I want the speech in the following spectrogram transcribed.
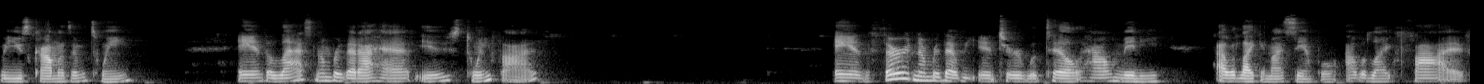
We use commas in between. And the last number that I have is 25. And the third number that we enter will tell how many I would like in my sample. I would like five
